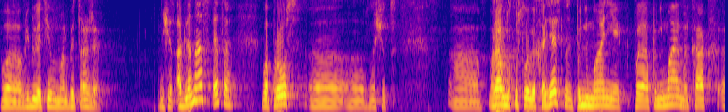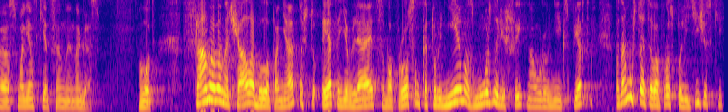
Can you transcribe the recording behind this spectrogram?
в, в регулятивном арбитраже. Значит, а для нас это вопрос э, э, значит, э, равных условий хозяйства, понимание, понимаемый как смоленские цены на газ. Вот. С самого начала было понятно, что это является вопросом, который невозможно решить на уровне экспертов, потому что это вопрос политический,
